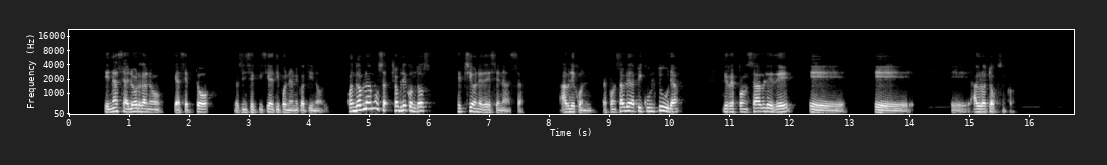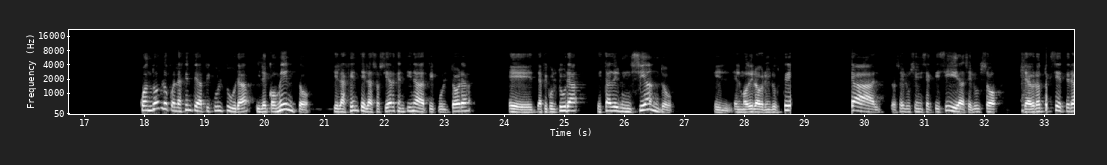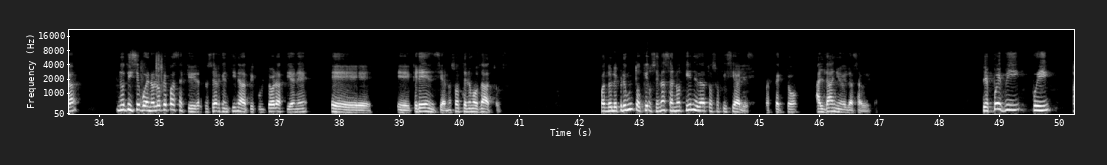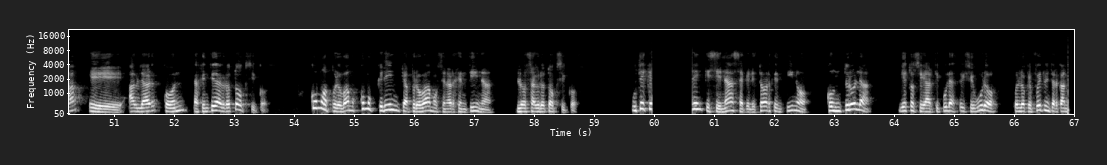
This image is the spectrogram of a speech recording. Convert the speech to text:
SENASA, el órgano que aceptó los insecticidas tipo neonicotinoide. Cuando hablamos, yo hablé con dos secciones de SENASA. Hablé con responsable de apicultura y responsable de eh, eh, eh, agrotóxico. Cuando hablo con la gente de apicultura y le comento que la gente de la Sociedad Argentina de Apicultora eh, de apicultura está denunciando el, modelo agroindustrial, el uso de insecticidas, el uso de agrotóxicos, etcétera, nos dice, bueno, lo que pasa es que la Sociedad Argentina de Apicultoras tiene eh, eh, creencias, nosotros tenemos datos. Cuando le pregunto qué SENASA no tiene datos oficiales respecto al daño de las abejas. Después vi, fui a hablar con la gente de agrotóxicos. ¿Cómo aprobamos, cómo creen que aprobamos en Argentina los agrotóxicos? ¿Ustedes creen que SENASA, que el Estado argentino controla, y esto se articula, estoy seguro, con lo que fue tu intercambio?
